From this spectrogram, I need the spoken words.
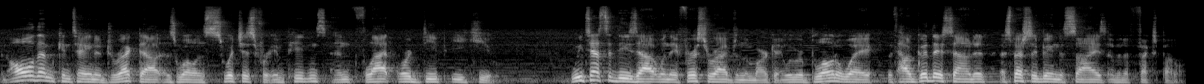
and all of them contain a direct out as well as switches for impedance and flat or deep EQ. We tested these out when they first arrived in the market and we were blown away with how good they sounded, especially being the size of an effects pedal.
